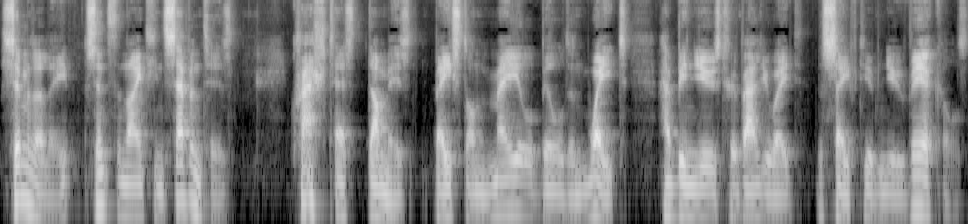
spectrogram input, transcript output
Similarly, since the 1970s, crash test dummies based on male build and weight have been used to evaluate the safety of new vehicles.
